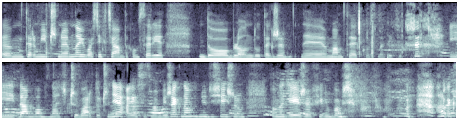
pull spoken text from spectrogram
ym, termiczny. No i właśnie chciałam taką serię do blondu, także yy, mam te kosmetyki trzy i dam Wam znać, czy warto, czy nie, a ja się z Wami żegnam w dniu dzisiejszym. Mam nadzieję, że film Wam się podoba. Aleks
